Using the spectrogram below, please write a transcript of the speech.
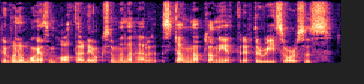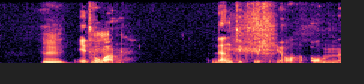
Det var nog många som hatade det också. Men den här skanna planeter efter resources. Mm. I tvåan. Mm. Den tyckte jag om.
